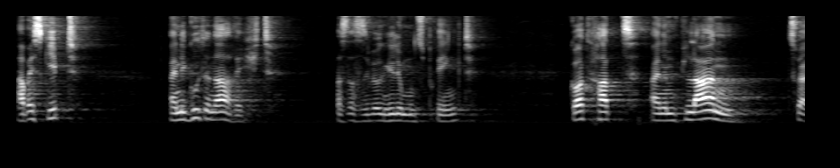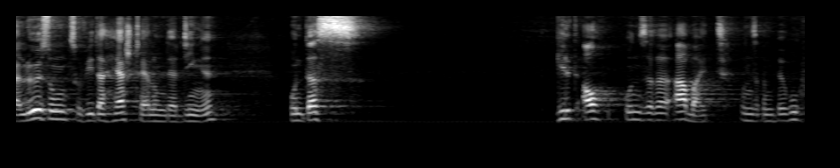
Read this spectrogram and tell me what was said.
Aber es gibt eine gute Nachricht, was das Evangelium uns bringt. Gott hat einen Plan zur Erlösung, zur Wiederherstellung der Dinge. Und das gilt auch unsere Arbeit, unseren Beruf.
